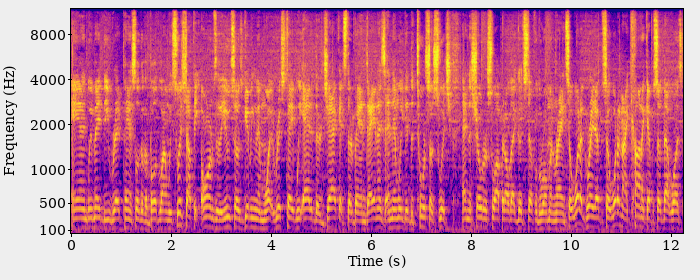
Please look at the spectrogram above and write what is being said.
and we made the red pants look of the Bloodline. We switched out the arms of the Usos, giving them white wrist tape. We added their jackets, their bandanas, and then we did the torso switch and the shoulder swap and all that good stuff with Roman Reigns. So what a great episode. What an iconic episode that was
